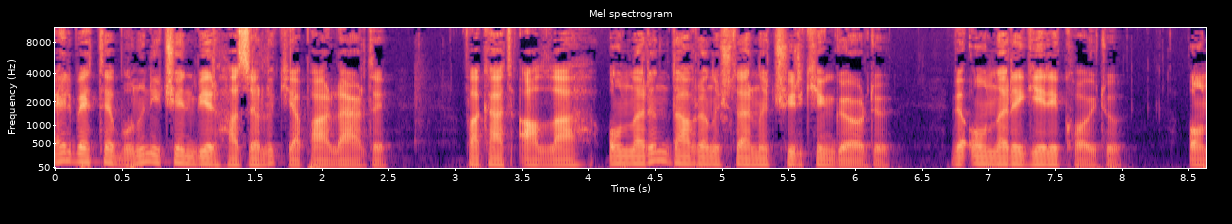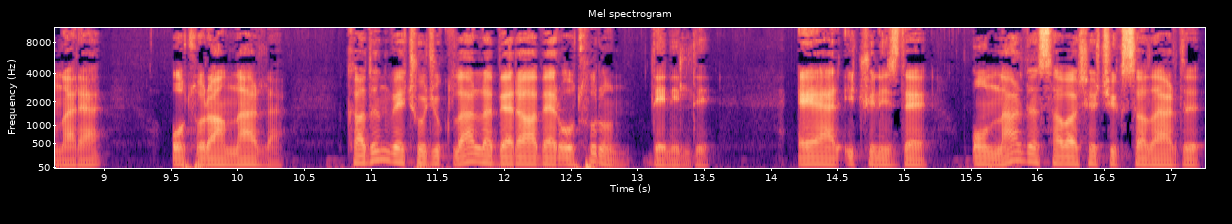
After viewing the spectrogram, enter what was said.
elbette bunun için bir hazırlık yaparlardı. Fakat Allah onların davranışlarını çirkin gördü ve onları geri koydu. Onlara, oturanlarla, kadın ve çocuklarla beraber oturun denildi. Eğer içinizde onlar da savaşa çıksalardı,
